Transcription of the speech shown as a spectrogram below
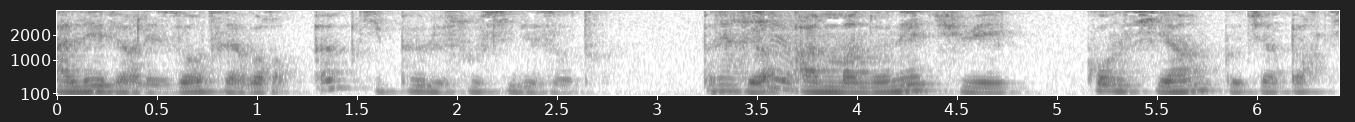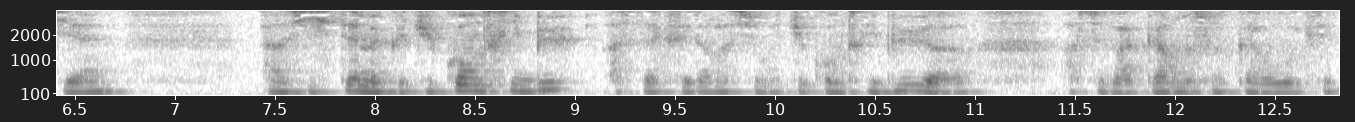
aller vers les autres et avoir un petit peu le souci des autres. Parce qu'à un moment donné, tu es conscient que tu appartiens à un système et que tu contribues à cette accélération, et tu contribues à, à ce vacarme, ce chaos, etc.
